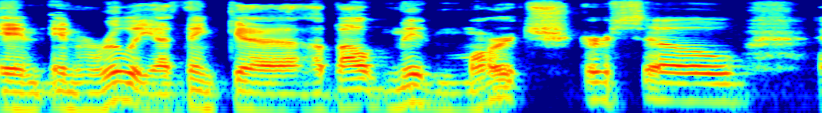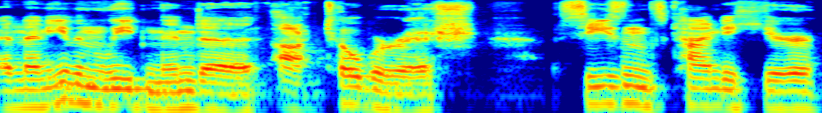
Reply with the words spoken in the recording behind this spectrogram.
and and really, I think uh, about mid March or so, and then even leading into October ish, season's kind of here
